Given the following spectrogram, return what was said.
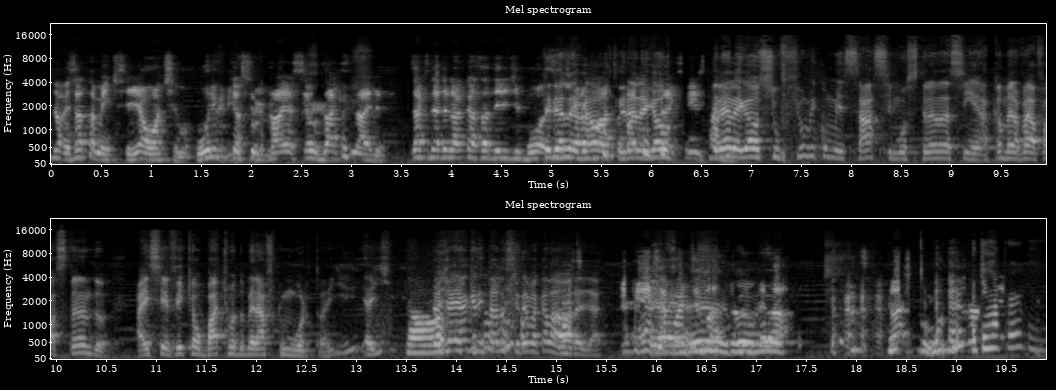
Não, exatamente, seria ótimo. O único Seria que ia surtar ia ser o Zack Snyder. Zack Snyder na casa dele de boa. Seria assim, legal, matam seria legal, Seria legal se o filme começasse mostrando assim, a câmera vai afastando, aí você vê que é o Batman do Ben Affleck morto. Aí, aí eu já ia gritar no cinema aquela hora já. Essa é a participação do Ben Affleck. Eu acho que o Hulk Eu tenho uma pergunta.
